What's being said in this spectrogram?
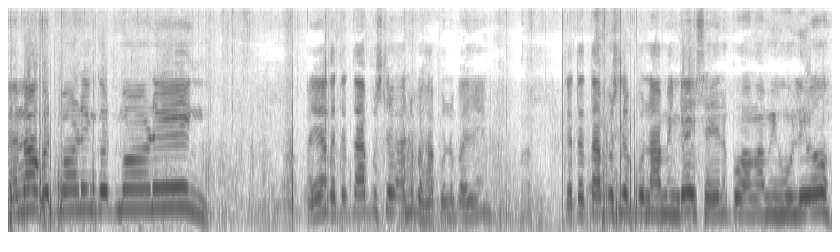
Hello, good morning, good morning. Ayan, katatapos lang. Ano ba, hapon na ba yan? Katatapos lang po namin guys. Ayan na po ang aming huli oh.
